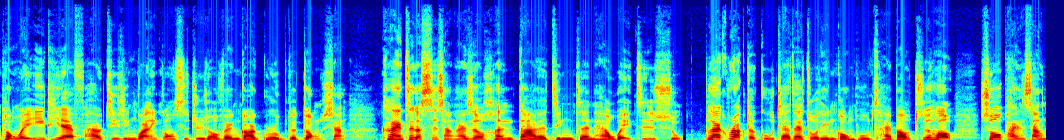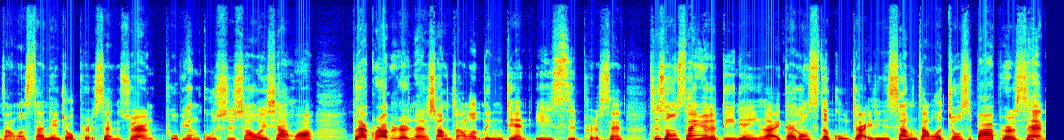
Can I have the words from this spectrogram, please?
同为 ETF 还有基金管理公司巨头 Vanguard Group 的动向。看来这个市场还是有很大的竞争，还有未知数。BlackRock 的股价在昨天公布财报之后，收盘上涨了三点九 percent。虽然普遍股市稍微下滑，BlackRock 仍然上涨了零点一四 percent。自从三月的低点以来，该公司的股价已经上涨了九十八 percent，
